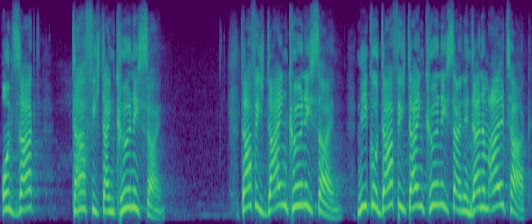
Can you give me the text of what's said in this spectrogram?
und sagt, Darf ich dein König sein? Darf ich dein König sein? Nico, darf ich dein König sein in deinem Alltag?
